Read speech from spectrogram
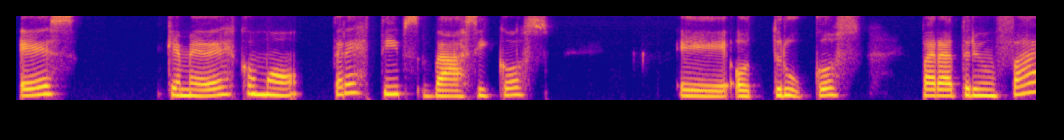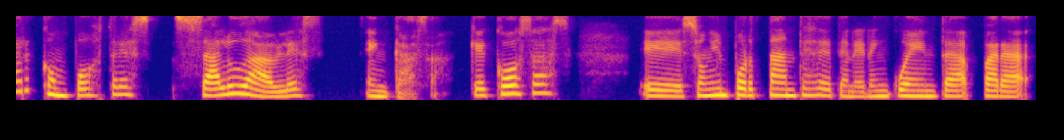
es que me des como tres tips básicos eh, o trucos para triunfar con postres saludables en casa. ¿Qué cosas eh, son importantes de tener en cuenta para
